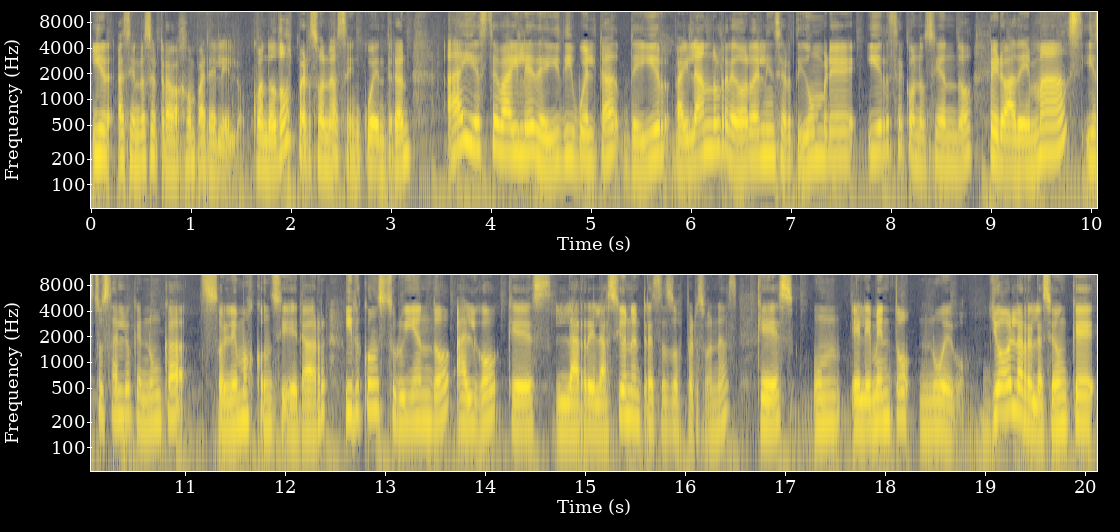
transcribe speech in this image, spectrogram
ir haciendo ese trabajo en paralelo. Cuando dos personas se encuentran, hay este baile de ida y vuelta, de ir bailando alrededor de la incertidumbre, irse conociendo, pero además, y esto es algo que nunca solemos considerar, ir construyendo algo que es la relación entre esas dos personas, que es un elemento nuevo. Yo la relación que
